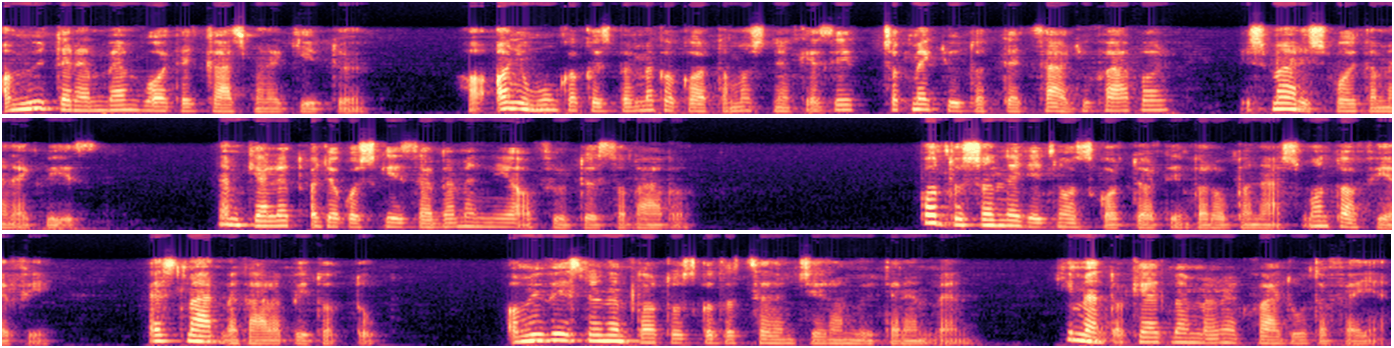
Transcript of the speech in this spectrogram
A műteremben volt egy gázmelegítő. Ha anyu munka közben meg akarta mosni a kezét, csak meggyújtotta egy szál gyufával, és már is volt a meleg víz. Nem kellett agyagos kézzel bemennie a fürdőszobába. Pontosan negyed nyolckor történt a robbanás, mondta a férfi. Ezt már megállapítottuk. A művésznő nem tartózkodott szerencsére a műteremben. Kiment a kertben, mert megfájdult a feje.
